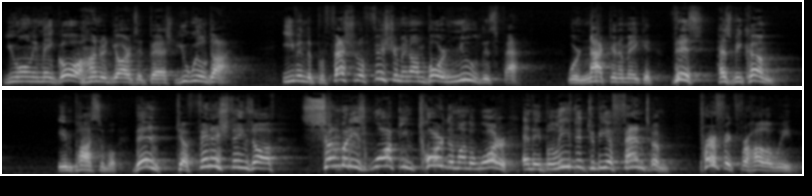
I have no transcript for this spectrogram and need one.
You only may go 100 yards at best. You will die. Even the professional fishermen on board knew this fact. We're not going to make it. This has become impossible. Then, to finish things off, somebody's walking toward them on the water, and they believed it to be a phantom. Perfect for Halloween.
